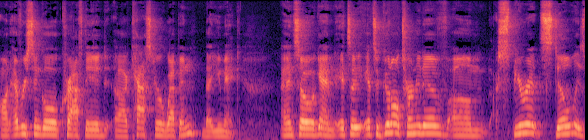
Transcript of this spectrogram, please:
on every single crafted uh, caster weapon that you make. And so again, it's a it's a good alternative. Um, Spirit still is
